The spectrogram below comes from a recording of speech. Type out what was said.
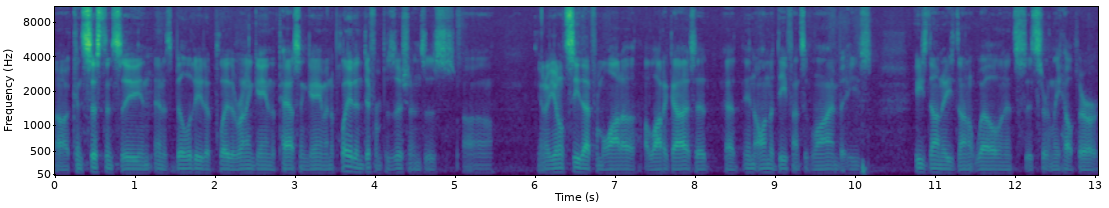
uh, consistency, and, and his ability to play the running game, the passing game, and to play it in different positions is, uh, you know, you don't see that from a lot of a lot of guys at, at in on the defensive line. But he's he's done it. He's done it well, and it's it's certainly helped our,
